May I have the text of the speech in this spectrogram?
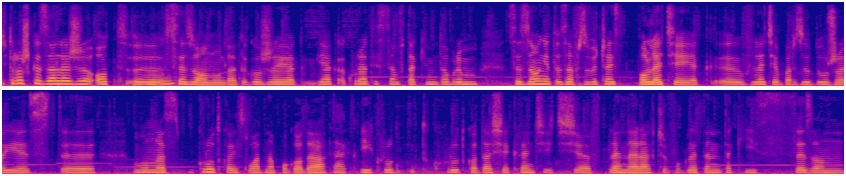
z- troszkę zależy od e, Mhm. sezonu, dlatego że jak, jak akurat jestem w takim dobrym sezonie, to zazwyczaj po lecie, jak e, w lecie bardzo dużo jest, e, bo u nas krótko jest ładna pogoda, Tak. i kró, krótko da się kręcić w plenerach, czy w ogóle ten taki sezon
